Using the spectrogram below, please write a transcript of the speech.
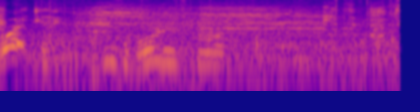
What? Get some orders for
